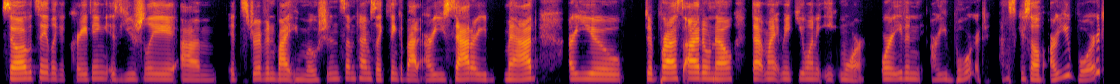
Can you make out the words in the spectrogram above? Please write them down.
So I would say like a craving is usually um it's driven by emotion sometimes. Like think about it. Are you sad? Are you mad? Are you depressed? I don't know. That might make you want to eat more. Or even are you bored? Ask yourself, are you bored?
